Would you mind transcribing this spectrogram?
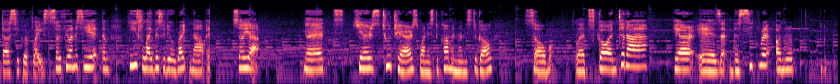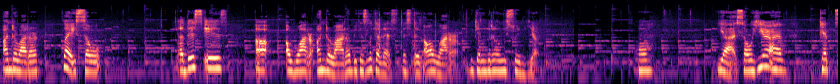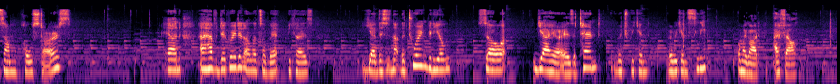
the secret place. So if you want to see it, then please like this video right now. So yeah, let's. Here's two chairs. One is to come and one is to go. So let's go and ta-da! Here is the secret under underwater place. So yeah, this is a, a water underwater because look at this. This is all water. We can literally swim here. So yeah, so here I have kept some posters and I have decorated a little bit because yeah, this is not the touring video. So yeah, here is a tent which we can where we can sleep. Oh my god, I fell.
